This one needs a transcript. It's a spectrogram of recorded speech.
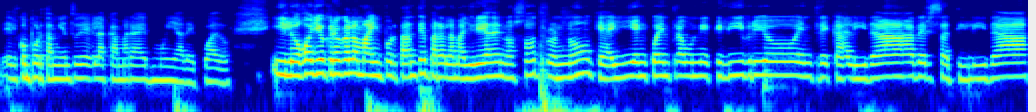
el comportamiento de la cámara es muy adecuado. Y luego yo creo que lo más importante para la mayoría de nosotros, ¿no? Que ahí encuentra un equilibrio entre calidad, versatilidad,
